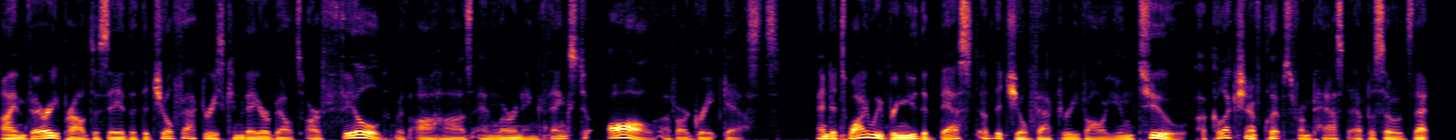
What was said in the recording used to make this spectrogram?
I'm very proud to say that the Chill Factory's conveyor belts are filled with ahas and learning thanks to all of our great guests. And it's why we bring you the best of the Chill Factory Volume 2, a collection of clips from past episodes that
